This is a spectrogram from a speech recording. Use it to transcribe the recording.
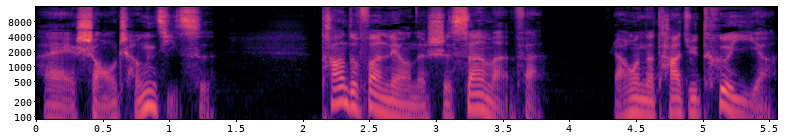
哎，少盛几次。他的饭量呢是三碗饭，然后呢他就特意啊，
